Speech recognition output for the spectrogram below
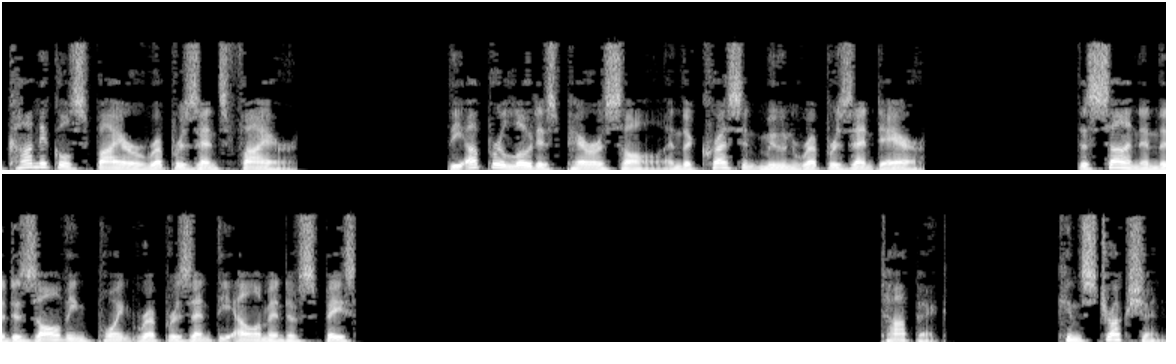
conical spire represents fire. The upper lotus parasol and the crescent moon represent air. The sun and the dissolving point represent the element of space. Construction.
